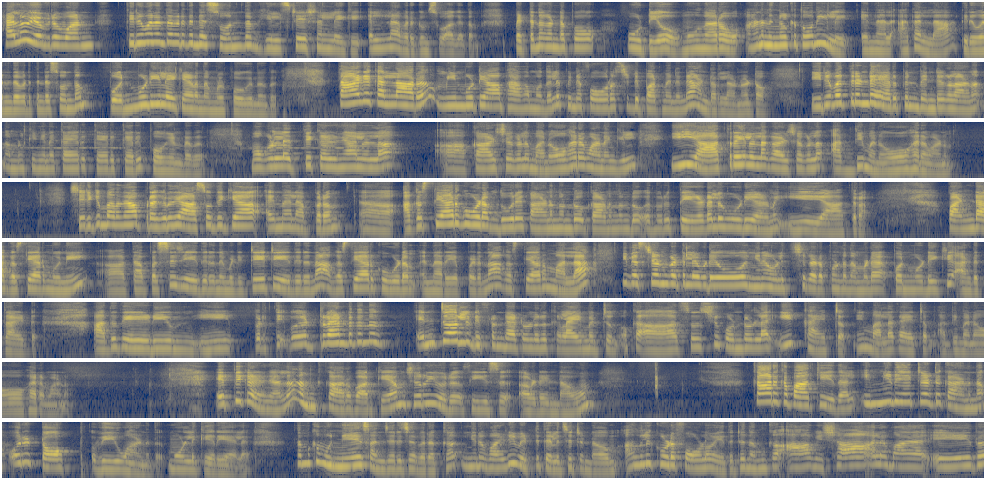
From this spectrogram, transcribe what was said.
Hello every one തിരുവനന്തപുരത്തിന്റെ സ്വന്തം hill സ്റ്റേഷനിലേക്ക് എല്ലാവർക്കും സ്വാഗതം. പെട്ടെന്ന് കണ്ടപ്പോൾ ഊട്ടിയോ മൂന്നാറോ ആണ് നിങ്ങൾക്ക് തോന്നിയില്ലേ? എന്നാൽ അതല്ല തിരുവനന്തപുരത്തിന്റെ സ്വന്തം പൊന്മുടിയിലേക്കാണ് നമ്മൾ പോകുന്നത്. താഴെ കല്ലാറ് മീൻമുട്ടി ആ ഭാഗം മുതൽ പിന്നെ ഫോറസ്റ്റ് ഡിപ്പാർട്ട്മെന്റിന്റെ അണ്ടറിലാണ് കേട്ടോ. ഇരുപത്തിരണ്ട് ഹെയർപിൻ ബെൻഡുകളാണ് നമ്മൾക്കിങ്ങനെ കയറി കയറി കയറി പോകേണ്ടത്. മുകളിൽ എത്തിക്കഴിഞ്ഞാലുള്ള കാഴ്ചകൾ മനോഹരമാണെങ്കിൽ ഈ യാത്രയിലുള്ള കാഴ്ചകൾ അതിമനോഹരമാണ്. ശരിക്കും പറഞ്ഞാൽ പ്രകൃതി ആസ്വദിക്കുക എന്നതിനപ്പുറം അഗസ്ത്യാർ കൂടം ദൂരെ കാണുന്നുണ്ടോ കാണുന്നുണ്ടോ എന്നൊരു തേടൽ കൂടിയാണ് ഈ യാത്ര. പണ്ട് അഗസ്ത്യാർ മുനി തപസ് ചെയ്തിരുന്ന മെഡിറ്റേറ്റ് ചെയ്തിരുന്ന അഗസ്ത്യാർ കൂടം എന്നറിയപ്പെടുന്ന അഗസ്ത്യാർ മല ഈ വെസ്റ്റേൺ ഘട്ടിൽ എവിടെയോ ഇങ്ങനെ ഒളിച്ച് കിടപ്പുണ്ട് നമ്മുടെ പൊന്മുടിക്ക് അടുത്തായിട്ട്. അത് തേടിയും ഈ പ്രത്യേക ട്രിവാൻഡ്രത്ത് നിന്ന് എന്റയർലി ഡിഫറെന്റ് ആയിട്ടുള്ളൊരു ക്ലൈമറ്റും ഒക്കെ ആസ്വദിച്ചു കൊണ്ടുള്ള ഈ കയറ്റം ഈ മല കയറ്റം അതിമനോഹരമാണ്. എത്തിക്കഴിഞ്ഞാൽ നമുക്ക് കാറ് പാർക്ക് ചെയ്യാം. ചെറിയൊരു ഫീസ് അവിടെ ഉണ്ടാവും. കാറൊക്കെ പാർക്ക് ചെയ്താൽ ഇമ്മീഡിയറ്റ് ആയിട്ട് കാണുന്ന ഒരു ടോപ്പ് വ്യൂ ആണിത്. മുകളിൽ കയറിയാൽ നമുക്ക് മുന്നേ സഞ്ചരിച്ചവരൊക്കെ ഇങ്ങനെ വഴി വെട്ടി തെളിച്ചിട്ടുണ്ടാവും. അതിൽ കൂടെ ഫോളോ ചെയ്തിട്ട് നമുക്ക് ആ വിശാലമായ ഏത്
